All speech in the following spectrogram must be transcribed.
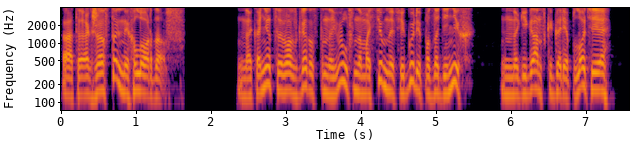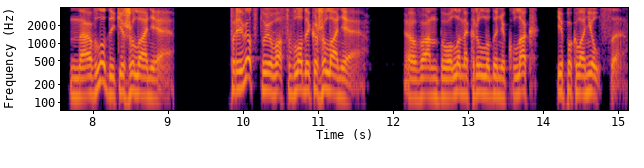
а также остальных лордов. Наконец его взгляд остановился на массивной фигуре позади них, на гигантской горе плоти, на владыке желания. «Приветствую вас, владыка желания!» Ван Буэлэ накрыл ладонью кулак и поклонился.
